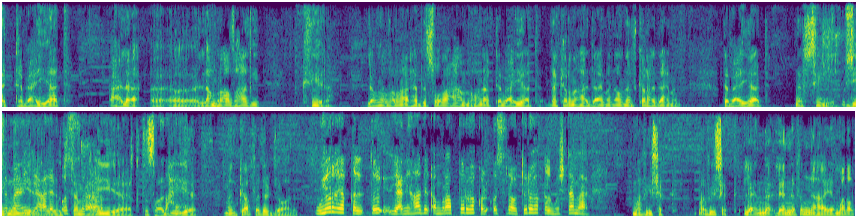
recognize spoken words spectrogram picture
التبعيات على آه، آه، الأمراض هذه كثيرة. لو نظرنا لها بصورة عامة هناك تبعيات ذكرناها دائما أو نذكرها دائما. تبعيات نفسية مجتمعية دينية على الأسرة. مجتمعية اقتصادية من كافة الجوانب. ويرهق يعني هذه الأمراض ترهق الأسرة وترهق المجتمع. ما في شك ما في شك لأن لأن في النهاية مرض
